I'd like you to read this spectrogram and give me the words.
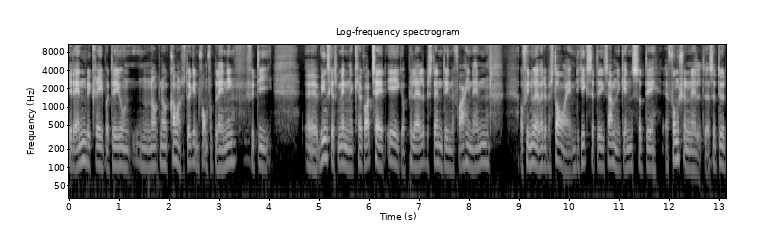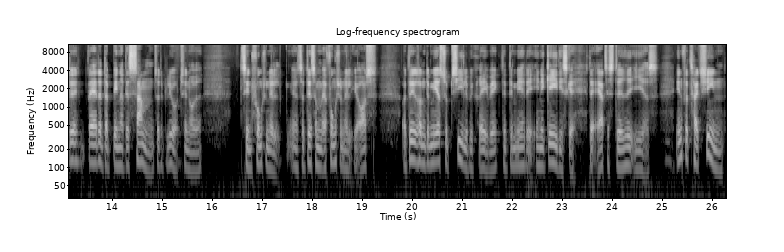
et andet begreb, og det er jo nok, når kommer et stykke en form for blanding, fordi øh, videnskabsmændene kan godt tage et æg og pille alle bestanddelene fra hinanden, og finde ud af, hvad det består af, men de kan ikke sætte det sammen igen, så det er funktionelt. Altså det er det, hvad er det, der binder det sammen, så det bliver til noget, til en funktionel, altså det, som er funktionelt i os. Og det er sådan det mere subtile begreb, ikke? Det, det mere det energetiske, der er til stede i os. Inden for Tai Chi'en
